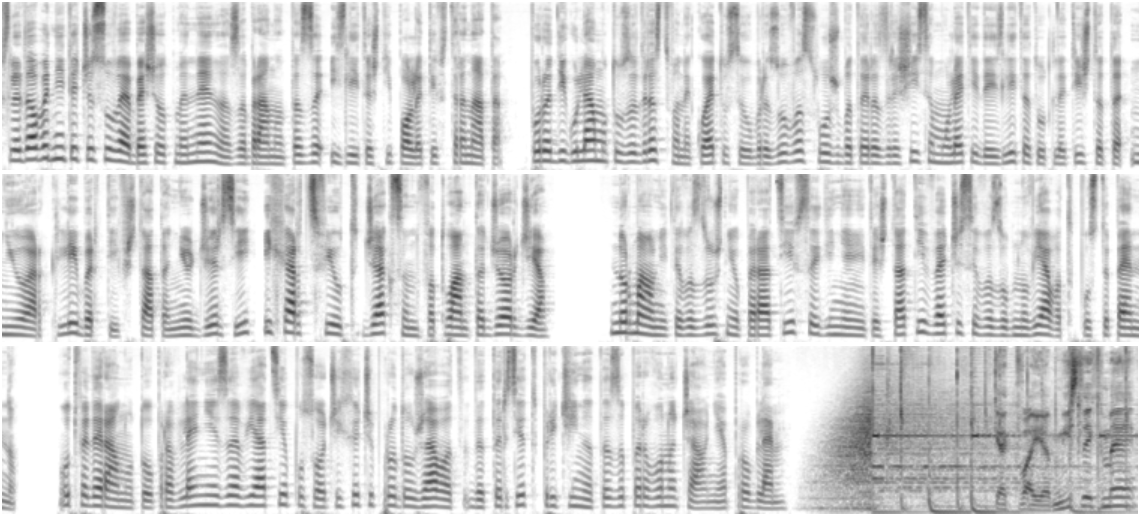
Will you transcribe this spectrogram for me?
В следобедните часове беше отменена забраната за излитащи полети в страната. Поради голямото задръстване, което се образува, службата разреши самолети да излитат от летищата Ньюарк Либерти в щата Нью Джерси и Хартсфилд Джаксън в Атланта, Джорджия. Нормалните въздушни операции в Съединените щати вече се възобновяват постепенно. От Федералното управление за авиация посочиха, че продължават да търсят причината за първоначалния проблем. Каква я мислехме,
